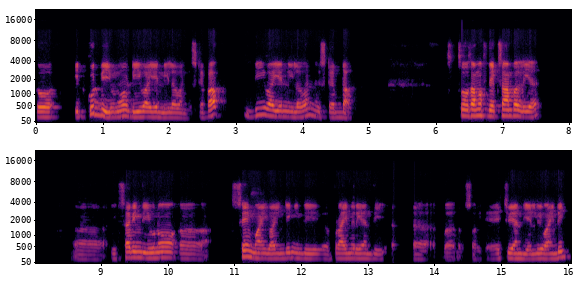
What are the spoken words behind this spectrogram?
So it could be you know DYN 11 step up, DYN 11 step down. So some of the example here, it's having the you know uh, same winding in the primary and the uh, uh sorry HV and the LV winding,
